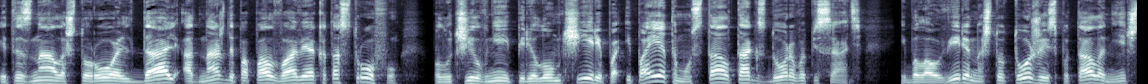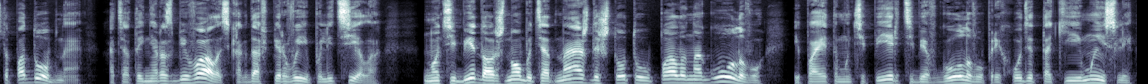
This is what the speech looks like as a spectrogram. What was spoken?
И ты знала, что Роальд Даль однажды попал в авиакатастрофу, получил в ней перелом черепа и поэтому стал так здорово писать и была уверена, что тоже испытала нечто подобное, хотя ты не разбивалась, когда впервые полетела. Но тебе, должно быть, однажды что-то упало на голову, и поэтому теперь тебе в голову приходят такие мысли,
